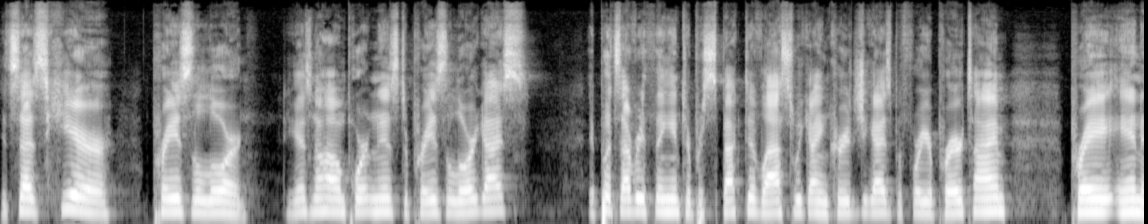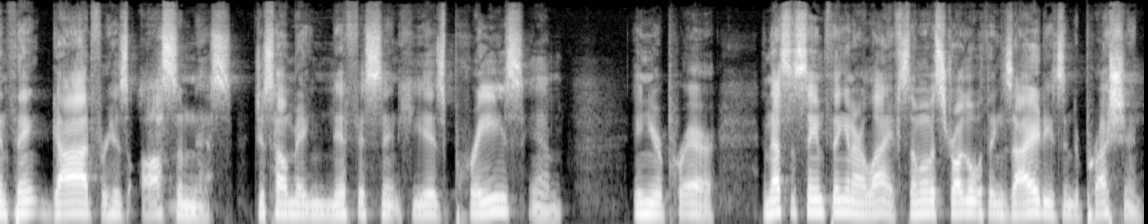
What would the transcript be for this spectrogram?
It says here, Praise the Lord. Do you guys know how important it is to praise the Lord, guys? It puts everything into perspective. Last week, I encouraged you guys before your prayer time, pray in and thank God for his awesomeness, just how magnificent he is. Praise him in your prayer. And that's the same thing in our life. Some of us struggle with anxieties and depression.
